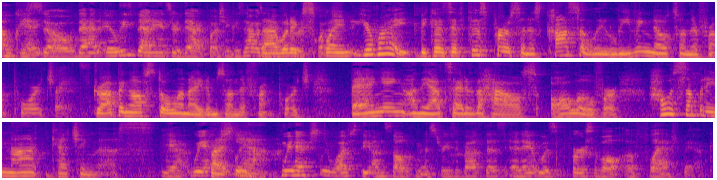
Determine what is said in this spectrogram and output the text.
Okay. So that at least that answered that question because that was that would explain. question. You're right because if this person is constantly leaving notes on their front porch, Right. dropping off stolen items on their front porch, banging on the outside of the house all over, how is somebody not catching this? Yeah, we But, actually yeah. we actually watched the unsolved mysteries about this, and it was first of all a flashback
